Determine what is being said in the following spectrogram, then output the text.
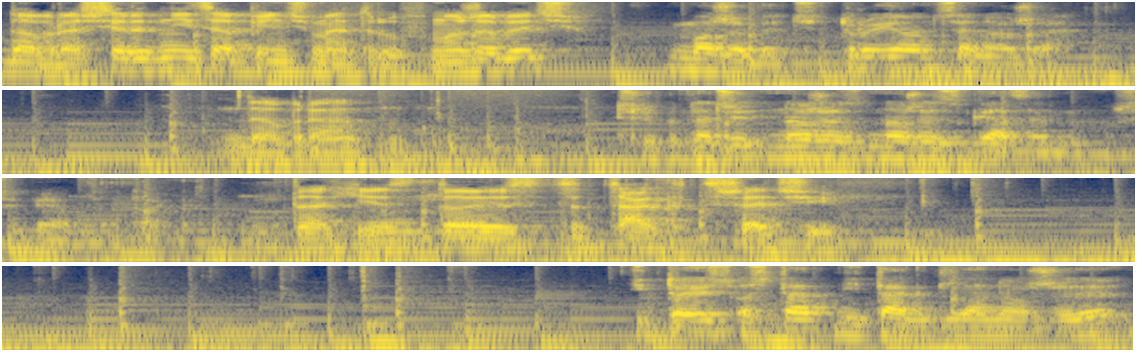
Dobra, średnica 5 metrów. Może być? Może być. Trujące noże. Dobra. Czyli, znaczy noże, noże z gazem usypiające, tak. Tak jest, to jest tak trzeci. To jest ostatni tak dla noży,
